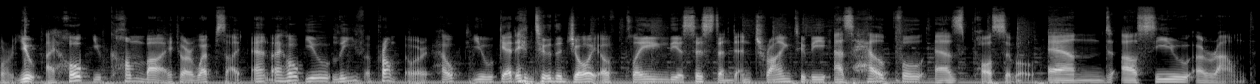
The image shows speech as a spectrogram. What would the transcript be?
for you. I hope you come by to our website and I hope you leave a prompt or help you get into the joy of playing the assistant and trying to be as helpful as possible. And I'll see you around.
